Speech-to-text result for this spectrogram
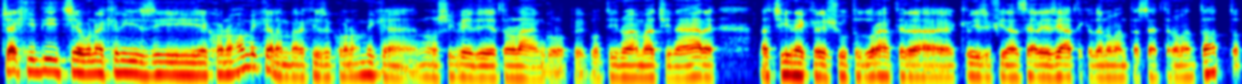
C'è chi dice una crisi economica, la crisi economica non si vede dietro l'angolo, perché continua a macinare. La Cina è cresciuta durante la crisi finanziaria asiatica del 97-98,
